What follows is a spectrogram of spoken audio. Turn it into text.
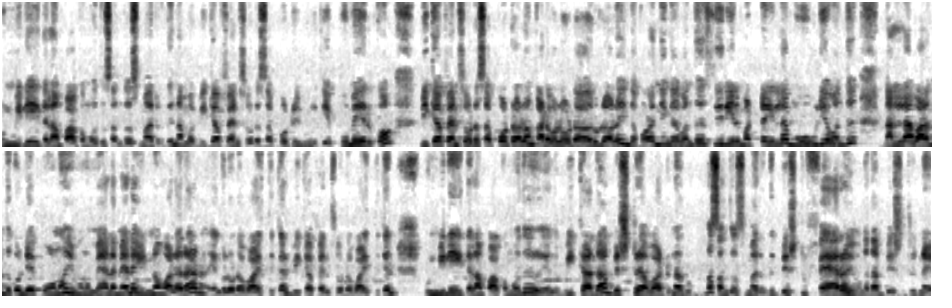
உண்மையிலேயே இதெல்லாம் பார்க்கும்போது சந்தோஷமாக இருக்குது. நம்ம விகா ஃபேன்ஸோட சப்போர்ட்டும் இவங்களுக்கு எப்பவுமே இருக்கும். விகா ஃபேன்ஸோட சப்போர்ட்டாலும் கடவுளோட அருளாலும் இந்த குழந்தைங்க வந்து சீரியல் மட்டும் இல்லை மூவிலையும் வந்து நல்லா வளர்ந்து கொண்டே போகணும். இவங்க மேலே மேலே இன்னும் வளர எங்களோட வாழ்த்துக்கள் விகா ஃபேன்ஸோட வாழ்த்துக்கள். உண்மையிலேயே இதெல்லாம் பார்க்கும்போது எங்கள் விகா தான் பெஸ்ட்டு அவார்டுனா ரொம்ப சந்தோஷமாக இருக்குது. பெஸ்ட்டு ஃபேரும் இவங்க தான் பெஸ்ட்டு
